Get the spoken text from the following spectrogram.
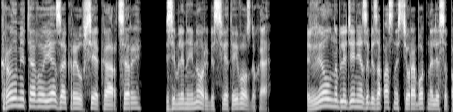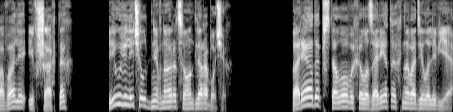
Кроме того, я закрыл все карцеры, земляные норы без света и воздуха, ввел наблюдение за безопасностью работ на лесоповале и в шахтах и увеличил дневной рацион для рабочих. Порядок в столовых и лазаретах наводил Оливье.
